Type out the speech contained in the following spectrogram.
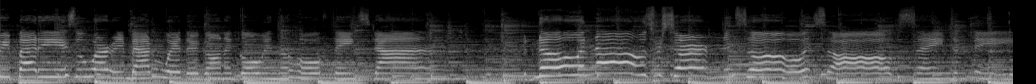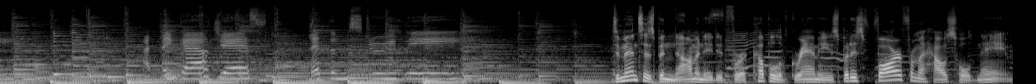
Everybody is worrying about where they're gonna go when the whole thing's done. But no one knows for certain, and so it's all the same to me. I think I'll just let the mystery be. DeMent has been nominated for a couple of Grammys, but is far from a household name.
